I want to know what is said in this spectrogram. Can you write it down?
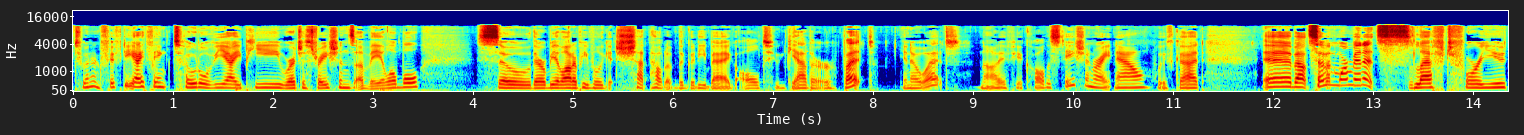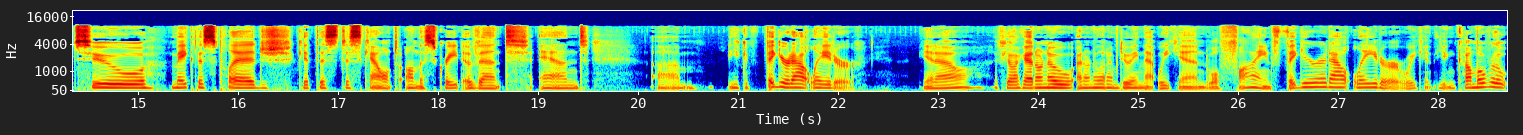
250, I think, total VIP registrations available. So there'll be a lot of people who get shut out of the goodie bag altogether. But you know what? Not if you call the station right now. We've got uh, about seven more minutes left for you to make this pledge, get this discount on this great event, and um, you can figure it out later. You know, if you're like, I don't know, I don't know what I'm doing that weekend. Well, fine, figure it out later. We can, you can come over the, you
